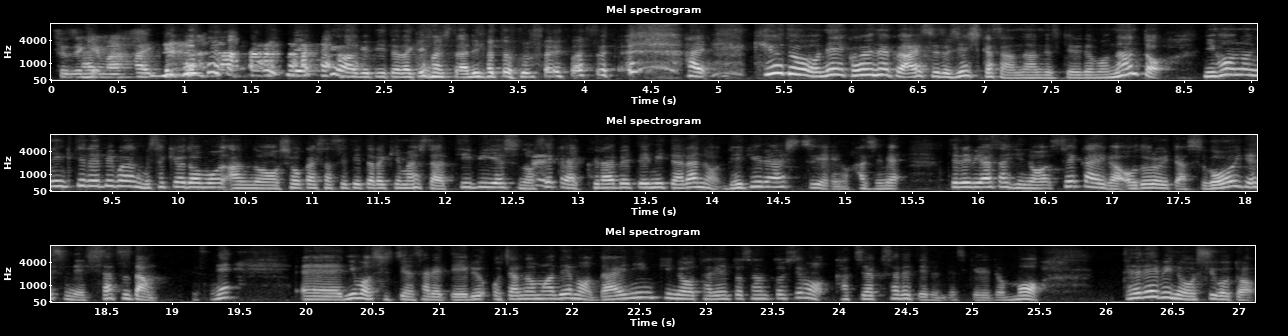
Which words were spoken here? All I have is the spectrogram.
続けます。はい。はい、今日挙げていただきました。ありがとうございます。はい。弓道をね、こよなく愛するジェシカさんなんですけれども、なんと、日本の人気テレビ番組、先ほどもあの紹介させていただきました TBS の世界比べてみたらのレギュラー出演をはじめ、テレビ朝日の世界が驚いたすごいですね、視察団ですね。えー、にも出演されているお茶の間でも大人気のタレントさんとしても活躍されているんですけれども、テレビのお仕事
